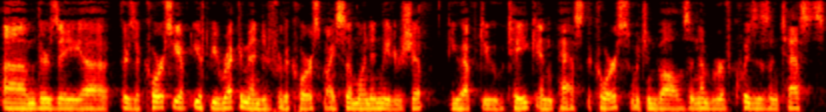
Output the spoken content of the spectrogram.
Um, there's a uh, there's a course you have you have to be recommended for the course by someone in leadership. You have to take and pass the course, which involves a number of quizzes and tests.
